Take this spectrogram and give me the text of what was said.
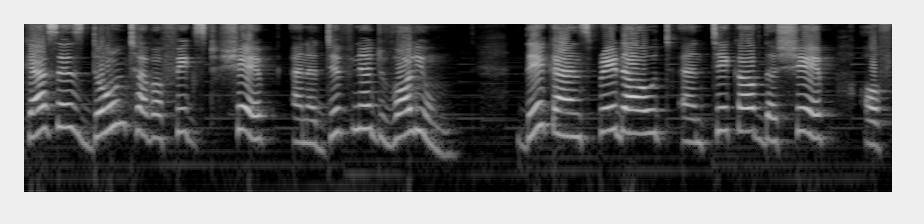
Gases don't have a fixed shape and a definite volume. They can spread out and take up the shape of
